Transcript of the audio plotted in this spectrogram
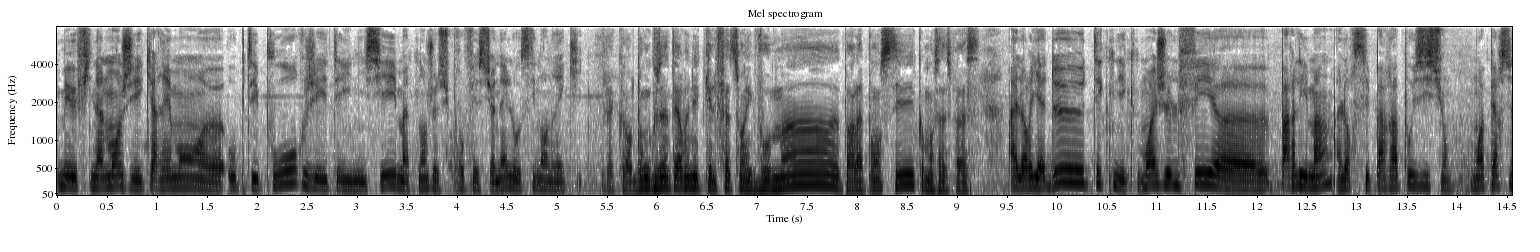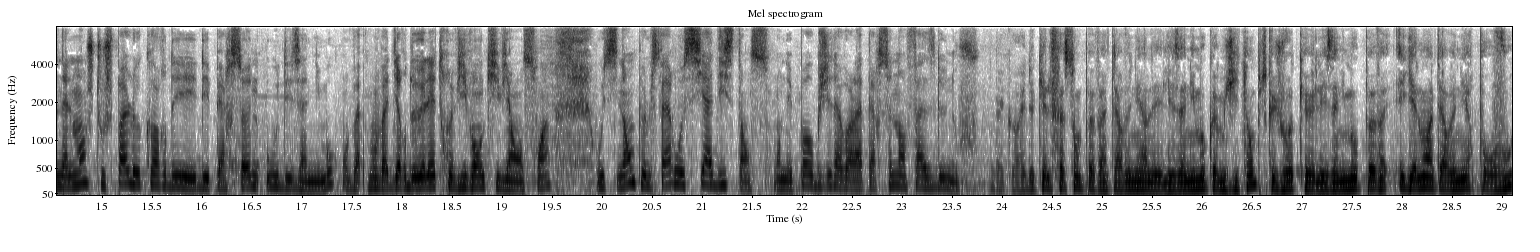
Mais finalement j'ai carrément euh, opté pour, j'ai été initiée et maintenant je suis professionnelle aussi dans le reiki. D'accord. Donc vous intervenez de quelle façon? Avec vos mains, euh, par la pensée? Comment ça se passe? Alors il y a deux techniques. Moi je le fais euh, par les mains. Alors c'est par apposition. Moi personnellement je touche pas le corps des, des personnes ou des animaux. On va, on va dire de l'être vivant qui vient en soin. Ou sinon on peut le faire aussi à distance. On n'est pas obligé d'avoir la personne en face de nous. D'accord. Et de quelle façon peuvent intervenir les, les animaux comme gitans? Puisque je vois que les animaux peuvent également intervenir pour vous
